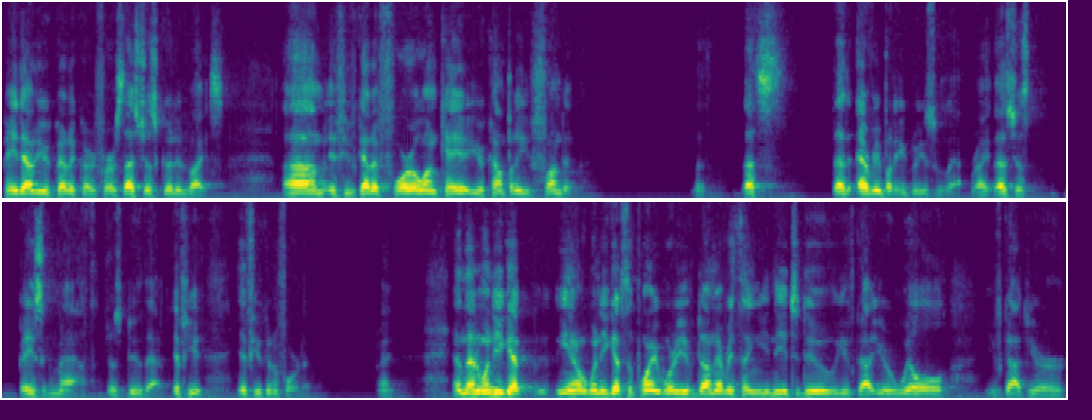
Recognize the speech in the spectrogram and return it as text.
Pay down your credit card first. That's just good advice. Um, if you've got a 401k at your company, fund it. That's that everybody agrees with that, right? That's just basic math. Just do that if you if you can afford it, right? And then when you get you know when you get to the point where you've done everything you need to do, you've got your will, you've got your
